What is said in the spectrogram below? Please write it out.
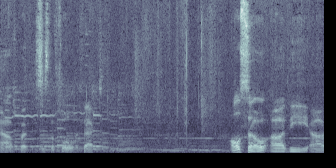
have, but this is the full effect. Also, uh, the uh,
